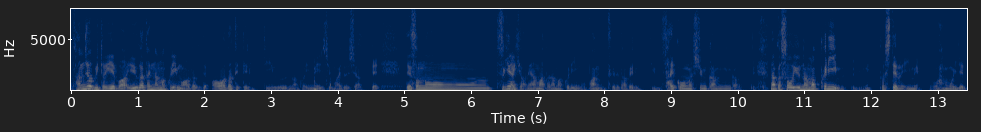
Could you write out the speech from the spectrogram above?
誕生日といえば夕方に生クリームを泡立て泡立ててるっていうなんかイメージ毎年あって。でその次の日はね余った生クリームをパンにつけて食べるっていう最高の瞬間があって。なんかそういう生クリームというねとしてのイメ思い出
